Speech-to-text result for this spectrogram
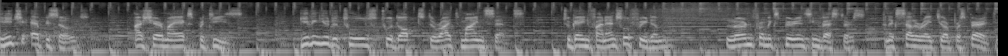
In each episode, I share my expertise, giving you the tools to adopt the right mindset to gain financial freedom, learn from experienced investors, and accelerate your prosperity.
